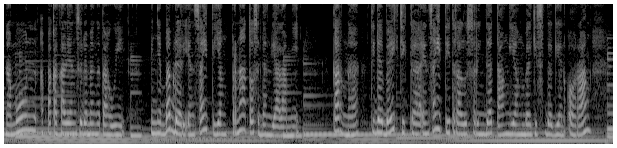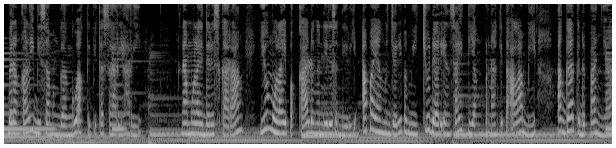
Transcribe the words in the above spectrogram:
Namun, apakah kalian sudah mengetahui penyebab dari anxiety yang pernah atau sedang dialami? Karena Tidak baik jika anxiety terlalu sering datang yang bagi sebagian orang barangkali bisa mengganggu aktivitas sehari-hari. Nah, mulai dari sekarang, yuk mulai peka dengan diri sendiri apa yang menjadi pemicu dari anxiety yang pernah kita alami agar ke depannya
